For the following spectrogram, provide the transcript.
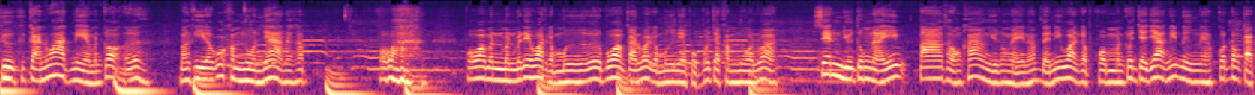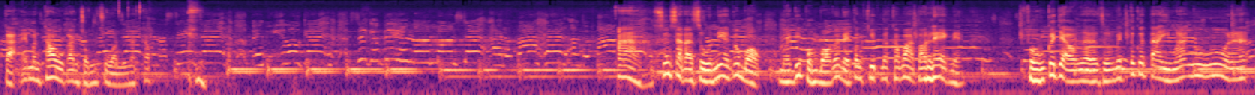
คือคือการวาดเนี่ยมันก็เออ บางทีเราก็คำนวณยากนะครับ เพราะว่า เพราะว่ามันมันไม่ได้วาดกับมือเออเพราะว่าการวาดกับมือเนี่ยผมก็จะคำนวณว่า เส้นอยู่ตรงไหนตาสองข้างอยู่ตรงไหนนะครับ แต่นี่วาดกับคมมันก็จะยากนิดนึงนะครับ ก็ต้องกะกะให้มันเท่ากันสมส่วนนะครับอ่าซึ่งสัตว์อสูรเนี่ยก็บอกเหมือนที่ผมบอกตั้งแต่ต้นคลิปนะครับว่าตอนแรกเนี่ย ผมก็จะเอาสัตว์อสูรเป็นตุ๊กตาหิมะโง่ๆนะฮะ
